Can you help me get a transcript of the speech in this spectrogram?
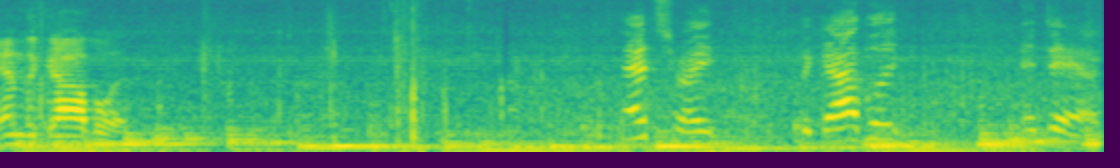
And the goblin. That's right. The goblet and Dad.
